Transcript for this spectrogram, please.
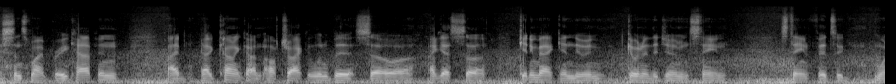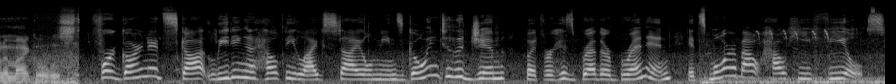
Since my break happened, I I kind of gotten off track a little bit. So uh, I guess uh, getting back into and going to the gym and staying staying fit's one of my goals. For Garnett Scott, leading a healthy lifestyle means going to the gym, but for his brother Brennan, it's more about how he feels.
